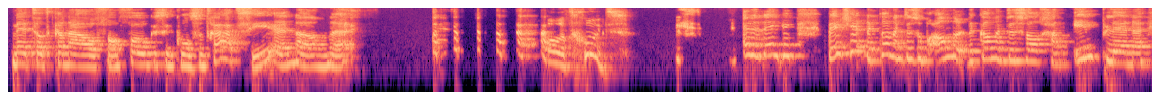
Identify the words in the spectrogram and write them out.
met dat kanaal van focus en concentratie. En dan. Uh... oh, wat goed. En dan denk ik, weet je, dan kan ik dus op andere, dan kan ik dus wel gaan inplannen.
